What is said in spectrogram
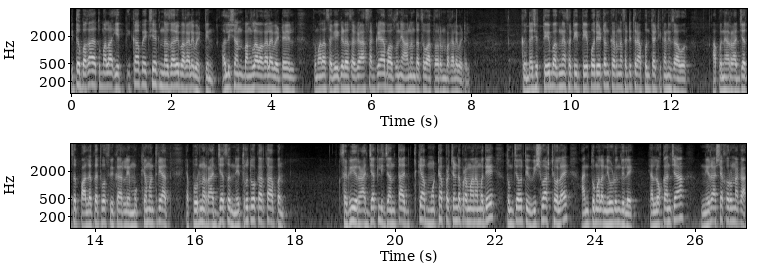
तिथं बघा तुम्हाला एक एकापेक्षा एक नजारे बघायला भेटतील. अलिशान बंगला बघायला भेटेल. तुम्हाला सगळीकडं सगळ्या सगळ्या बाजूने आनंदाचं वातावरण बघायला भेटेल. कदाचित ते बघण्यासाठी ते पर्यटन करण्यासाठी तर आपण त्या ठिकाणी जावं. आपण या राज्याचं पालकत्व स्वीकारले मुख्यमंत्री आहात. या पूर्ण राज्याचं नेतृत्व करता आपण. सगळी राज्यातली जनता इतक्या मोठ्या प्रचंड प्रमाणामध्ये तुमच्यावरती विश्वास ठेवला आहे आणि तुम्हाला निवडून दिले ह्या लोकांच्या निराशा करू नका.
